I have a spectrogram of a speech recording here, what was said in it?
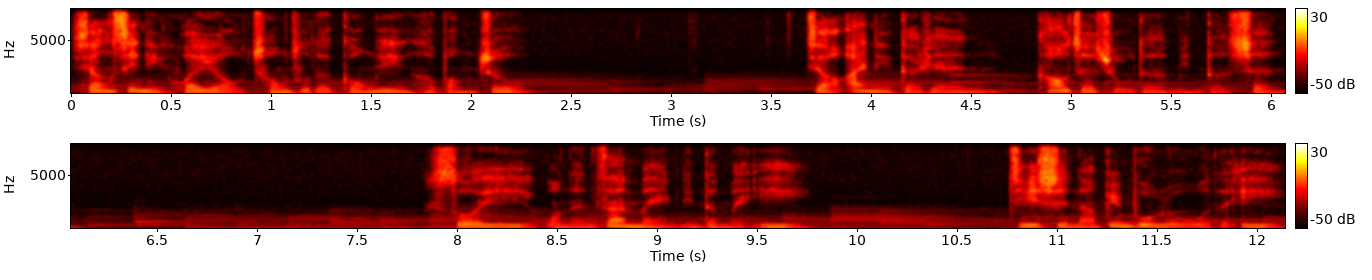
相信你会有充足的供应和帮助，叫爱你的人靠着主的名得胜。所以我能赞美你的美意，即使那并不如我的意，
